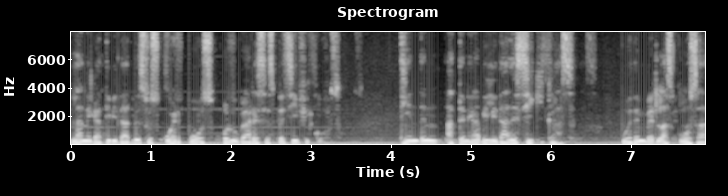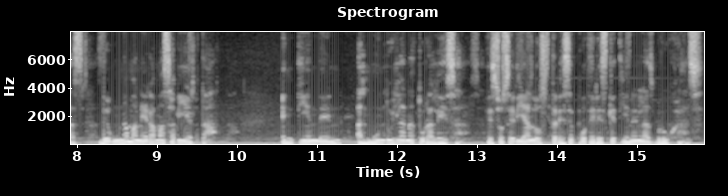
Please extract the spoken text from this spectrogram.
la negatividad de sus cuerpos o lugares específicos. Tienden a tener habilidades psíquicas. Pueden ver las cosas de una manera más abierta. Entienden al mundo y la naturaleza. Esos serían los 13 poderes que tienen las brujas.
